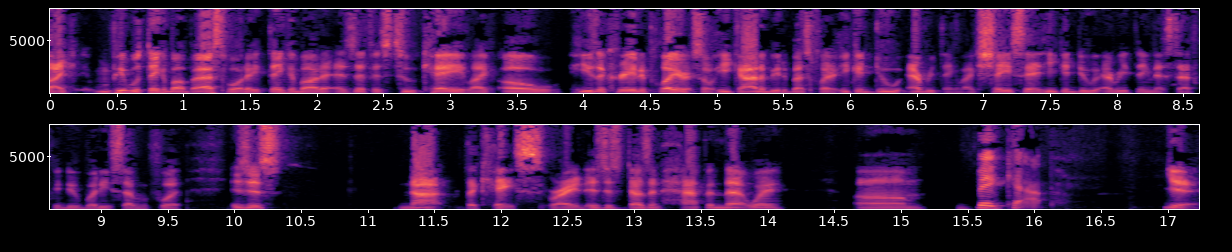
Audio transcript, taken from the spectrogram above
like when people think about basketball, they think about it as if it's 2K. Like, oh, he's a creative player, so he got to be the best player. He can do everything. Like Shai said, he can do everything that Steph can do, but he's seven foot. It's just not the case, right? It just doesn't happen that way. Um, Big cap. Yeah,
